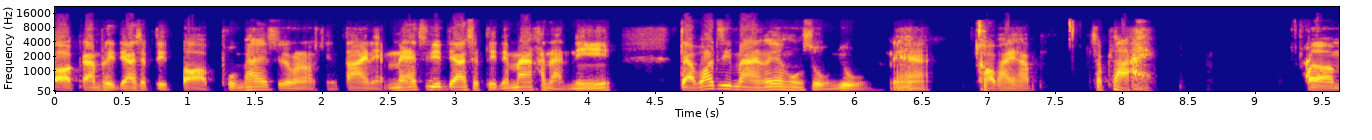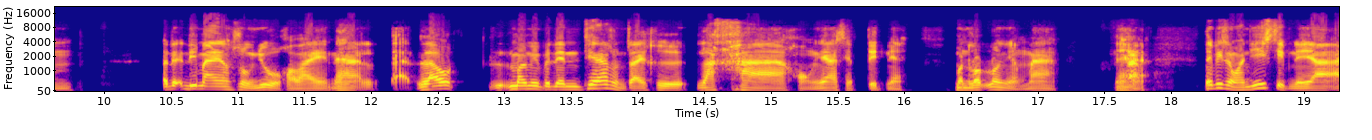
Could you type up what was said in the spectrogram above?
ต่อการผลิตยาเสพติดต่อภูมิภาคเอเชียตะวันออกเฉียงใต้เนี่ยแม้จะยึดยาเสพติดได้มากขนาดนี้ แต่ว่า demand ก็ยังคงสูงอยู่นะฮะขออภัยครับ supply เอ่อ demand ยังสูงอยู่ขออภัยนะฮะแล้วมันมีประเด็นที่น่าสนใจคือราคาของยาเสพติดเนี่ย มันลดลงอย่างมากนะฮะในปี 2020 เนี่ยยาไอ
